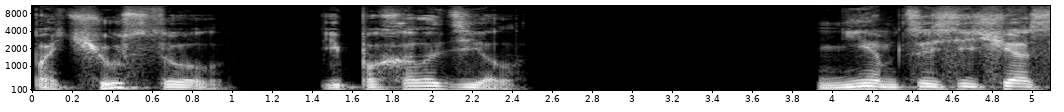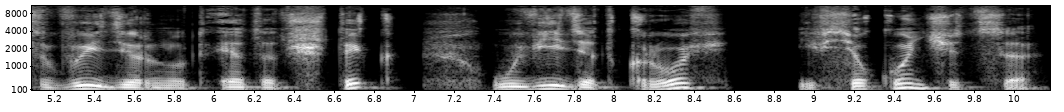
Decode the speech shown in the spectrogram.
Почувствовал и похолодел. Немцы сейчас выдернут этот штык, увидят кровь, и все кончится.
